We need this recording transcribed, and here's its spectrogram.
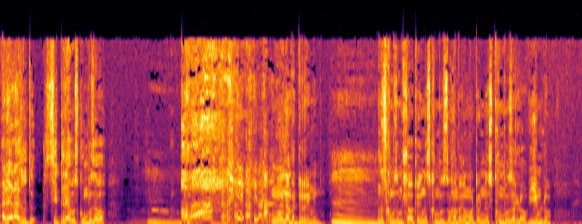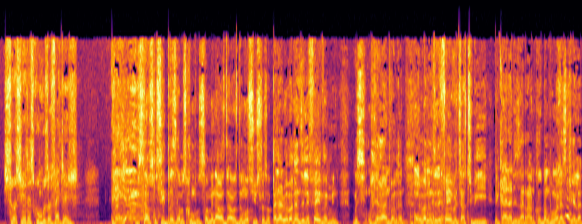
I realize ukuthi si3 yabo sikhumbuza yabo? Ngo number 3 mina. Unesikhumbuzo omhlophe kunesikhumbuzo uhamba ngemoto nesikhumbuzo lo yimi lo. Sure sure lesikhumbuzo fetish. Yeah so so si3 sigaba sikhumbuzo so mina I was I was the most useless. Qala bebangenzela ifavor mina. Kuhlekani balikani bebangenzela ifavor just to be the guy that is around because bangiphuma la sigela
